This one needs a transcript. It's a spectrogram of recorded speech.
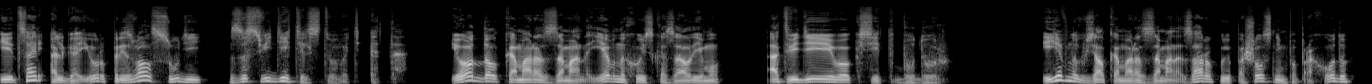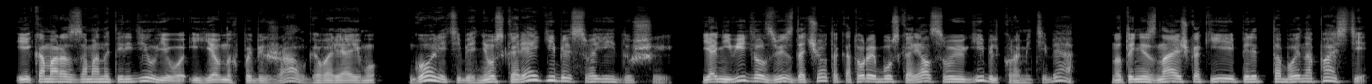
И царь Аль-Гаюр призвал судей засвидетельствовать это. И отдал Камара Замана Евнуху и сказал ему, «Отведи его к Сит-Будур». И Евнух взял Камара Замана за руку и пошел с ним по проходу, и Камар Заман опередил его, и Евнух побежал, говоря ему, «Горе тебе, не ускоряй гибель своей души. Я не видел звездочета, который бы ускорял свою гибель, кроме тебя, но ты не знаешь, какие перед тобой напасти».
